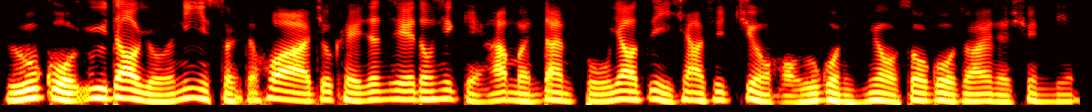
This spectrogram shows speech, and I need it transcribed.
如果遇到有人溺水的话，就可以扔这些东西给他们，但不要自己下去救哦。如果你没有受过专业的训练。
